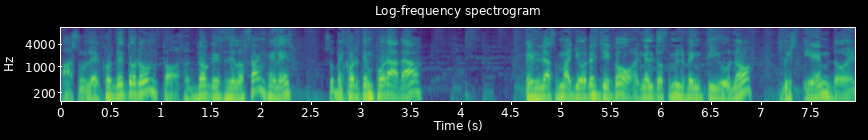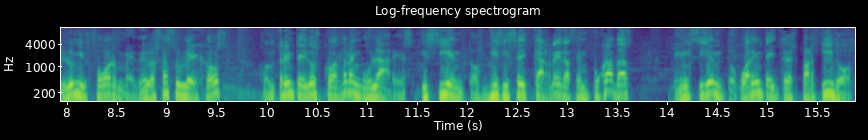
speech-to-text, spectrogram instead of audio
Azulejos de Toronto, Dodgers de Los Ángeles, su mejor temporada en las mayores llegó en el 2021 vistiendo el uniforme de los azulejos con 32 cuadrangulares y 116 carreras empujadas en 143 partidos.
